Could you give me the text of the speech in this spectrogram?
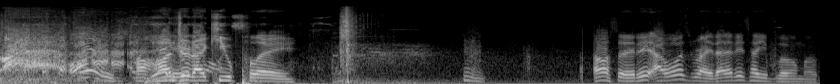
A hundred IQ play. Oh, so it is, I was right. That is how you blow him up.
